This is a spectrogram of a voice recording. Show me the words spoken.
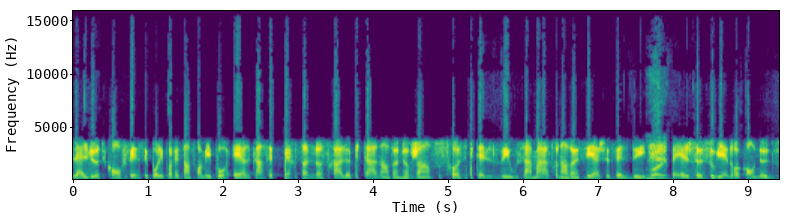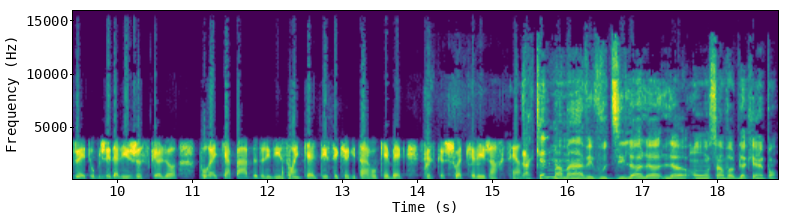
la lutte qu'on fait, c'est pour les professionnels de soins, mais pour elle. Quand cette personne-là sera à l'hôpital dans une urgence ou sera hospitalisée ou sa mère sera dans un CHSLD, ben, elle se souviendra qu'on a dû être obligé d'aller jusque-là pour être capable de donner des soins de qualité sécuritaire au Québec. C'est ce que je souhaite que les gens retiennent. À quel moment avez-vous dit, là, là, là, on s'en va bloquer un pont?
